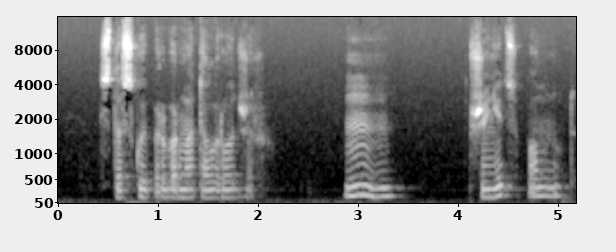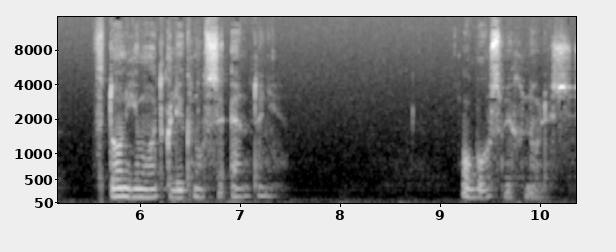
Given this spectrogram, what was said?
— с тоской пробормотал Роджер. «Угу, пшеницу помнут», — в тон ему откликнулся Энтони. Оба усмехнулись.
